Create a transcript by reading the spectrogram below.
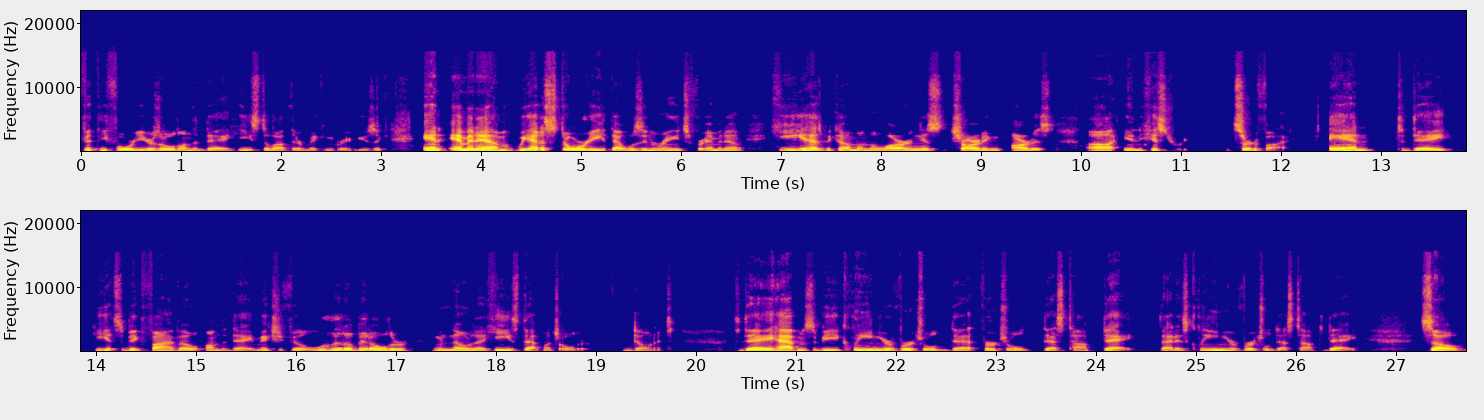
54 years old on the day. He's still out there making great music. And Eminem, we had a story that was in range for Eminem. He has become one of the longest charting artists uh, in history, certified. And today, he hits a big 5 on the day. Makes you feel a little bit older when knowing that he's that much older, don't it? Today happens to be clean your virtual de- virtual desktop day. That is clean your virtual desktop today. So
